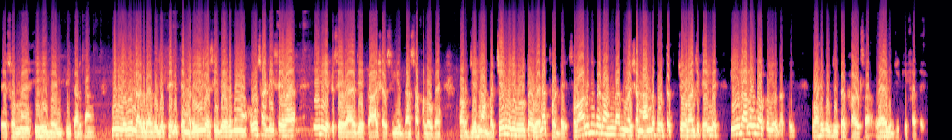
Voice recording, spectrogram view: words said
ਤੇ ਸੋ ਮੈਂ ਇਹੀ ਬੇਨਤੀ ਕਰਦਾ ਮੈਨੂੰ ਇਹ ਵੀ ਲੱਗਦਾ ਕਿ ਜਿੱਥੇ ਜਿੱਥੇ ਮਰੀਜ਼ ਅਸੀਂ ਦੇਖਦੇ ਹਾਂ, ਉਹ ਸਾਡੀ ਸੇਵਾ ਹੈ, ਇਹ ਵੀ ਇੱਕ ਸੇਵਾ ਹੈ, ਜੇ ਕਾਸ਼ ਅਸੀਂ ਇਦਾਂ ਸਫਲ ਹੋ ਗਏ ਔਰ ਜਿਹਨਾਂ ਬੱਚੇ ਮਜ਼ਬੂਤ ਹੋ ਗਏ ਨਾ ਤੁਹਾਡੇ, ਸਵਾਲ ਹੀ ਨਹੀਂ ਪੈਦਾ ਹੁੰਦਾ ਨਸ਼ਾ ਨੰਗ ਪੁੱਤ ਚੋਰਾਂ 'ਚ ਖੇਲੇ, ਕੀ ਲਾ ਲਊਗਾ ਕੋਈ ਉਹਦਾ ਕੋਈ? ਵਾਹਿਗੁਰੂ ਜੀ ਕਾ ਖਾਲਸਾ, ਵਾਹਿਗੁਰੂ ਜੀ ਕੀ ਫਤਿਹ।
